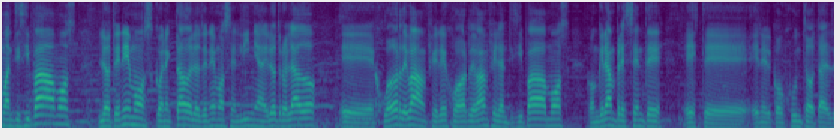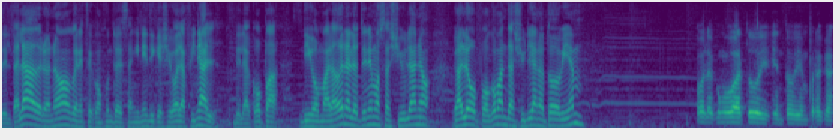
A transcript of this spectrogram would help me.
Como anticipábamos, lo tenemos conectado, lo tenemos en línea del otro lado. Eh, jugador de Banfield, eh, jugador de Banfield, anticipábamos, con gran presente este, en el conjunto del taladro, ¿no? Con este conjunto de Sanguinetti que llegó a la final de la Copa Diego Maradona. Lo tenemos a Giuliano Galopo. ¿Cómo anda Giuliano? ¿Todo bien? Hola, ¿cómo va? Todo bien, todo bien por acá.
